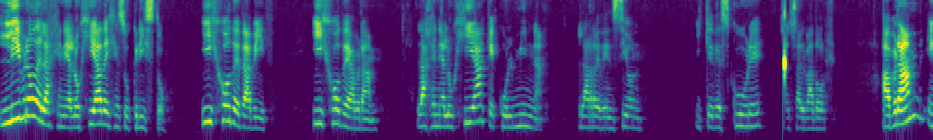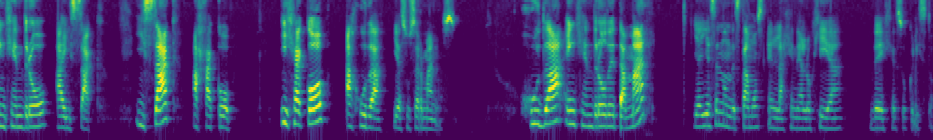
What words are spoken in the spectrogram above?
Libro de la genealogía de Jesucristo, hijo de David hijo de Abraham, la genealogía que culmina la redención y que descubre al Salvador. Abraham engendró a Isaac, Isaac a Jacob y Jacob a Judá y a sus hermanos. Judá engendró de Tamar y ahí es en donde estamos en la genealogía de Jesucristo.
